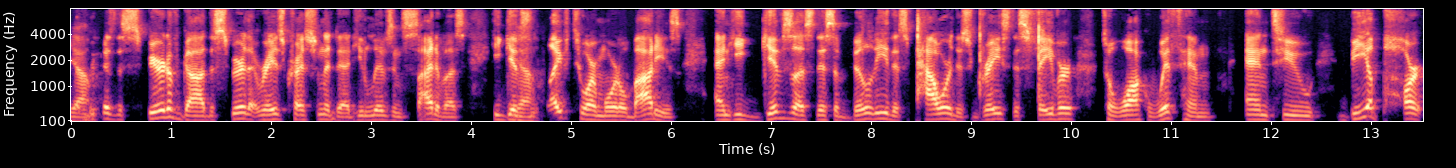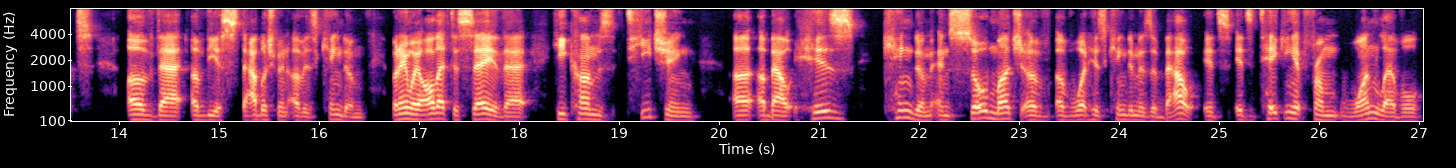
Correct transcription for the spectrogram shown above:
Yeah. because the spirit of god the spirit that raised christ from the dead he lives inside of us he gives Yeah. life to our mortal bodies and he gives us this ability this power this grace this favor to walk with him and to be a part of that of the establishment of his kingdom but anyway all that to say that he comes teaching uh, about his kingdom and so much of of what his kingdom is about it's it's taking it from one level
